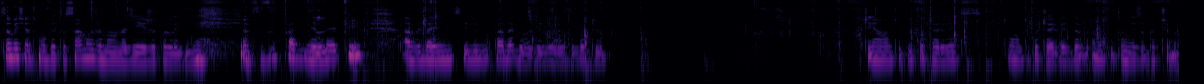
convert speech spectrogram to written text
Co miesiąc mówię to samo, że mam nadzieję, że kolejny miesiąc wypadnie lepiej, a wydaje mi się, że wypada gorzej. Zaraz zobaczymy. Czy ja mam tu tylko czerwiec? Tu mam tylko czerwiec, dobra, no to tu nie zobaczymy.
